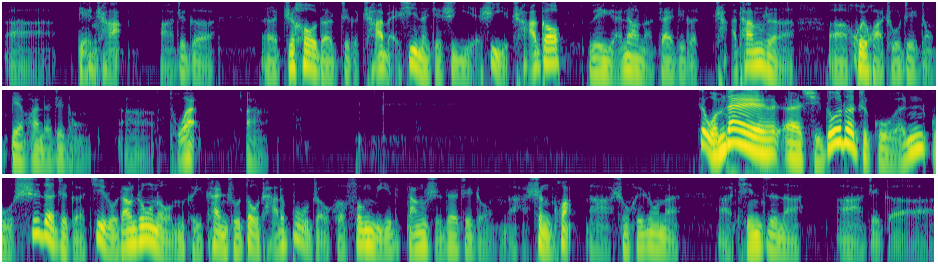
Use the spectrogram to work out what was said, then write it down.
啊点茶啊，这个呃之后的这个茶百戏呢，就是也是以茶膏为原料呢，在这个茶汤上呢，啊，绘画出这种变幻的这种啊图案啊。在我们在呃许多的这古文古诗的这个记录当中呢，我们可以看出斗茶的步骤和风靡当时的这种啊盛况啊。宋徽宗呢啊亲自呢啊这个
